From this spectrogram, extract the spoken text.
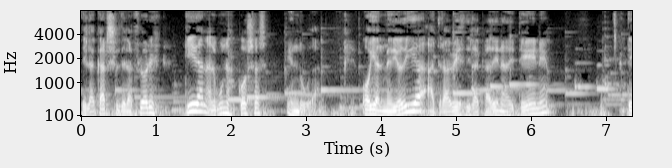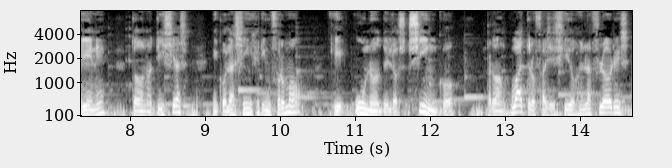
de la cárcel de las Flores, quedan algunas cosas en duda. Hoy al mediodía, a través de la cadena de TN, TN, Todo Noticias, Nicolás Inger informó que uno de los cinco, perdón, cuatro fallecidos en las Flores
